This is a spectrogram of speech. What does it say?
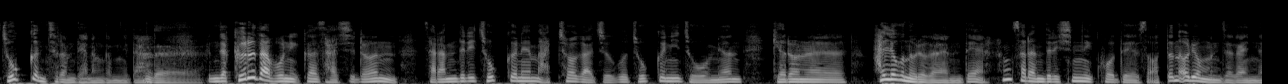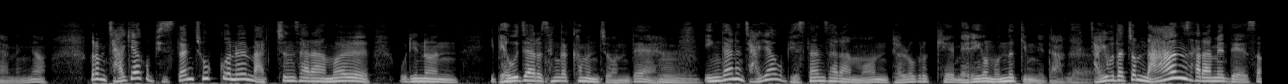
조건처럼 되는 겁니다. 네. 이제 그러다 보니까 사실은 사람들이 조건에 맞춰 가지고 조건이 좋으면 결혼을 하려고 노력을 하는데 한국 사람들이 심리 코드에서 어떤 어려운 문제가 있냐면요. 그럼 자기하고 비슷한 조건을 맞춘 사람을 우리는 이 배우자로 생각하면 좋은데 음. 인간은 자기하고 비슷한 사람은 별로 그렇게 매력을 못 느낍니다. 네. 자기보다 좀 나은 사람에 대해서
